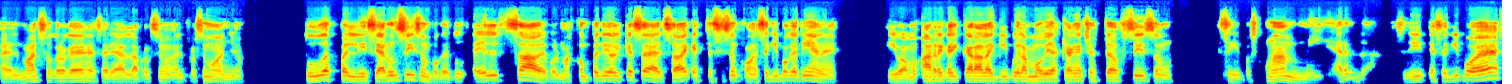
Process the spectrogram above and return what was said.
el marzo creo que es, sería la próxima, el próximo año, tú desperdiciar un season porque tú, él sabe, por más competidor que sea, él sabe que este season con ese equipo que tiene, y vamos a recalcar al equipo y las movidas que han hecho este off-season, ese equipo es una mierda. Ese, equipo es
